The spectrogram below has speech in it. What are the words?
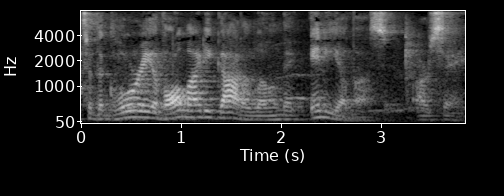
to the glory of Almighty God alone, that any of us are saved.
